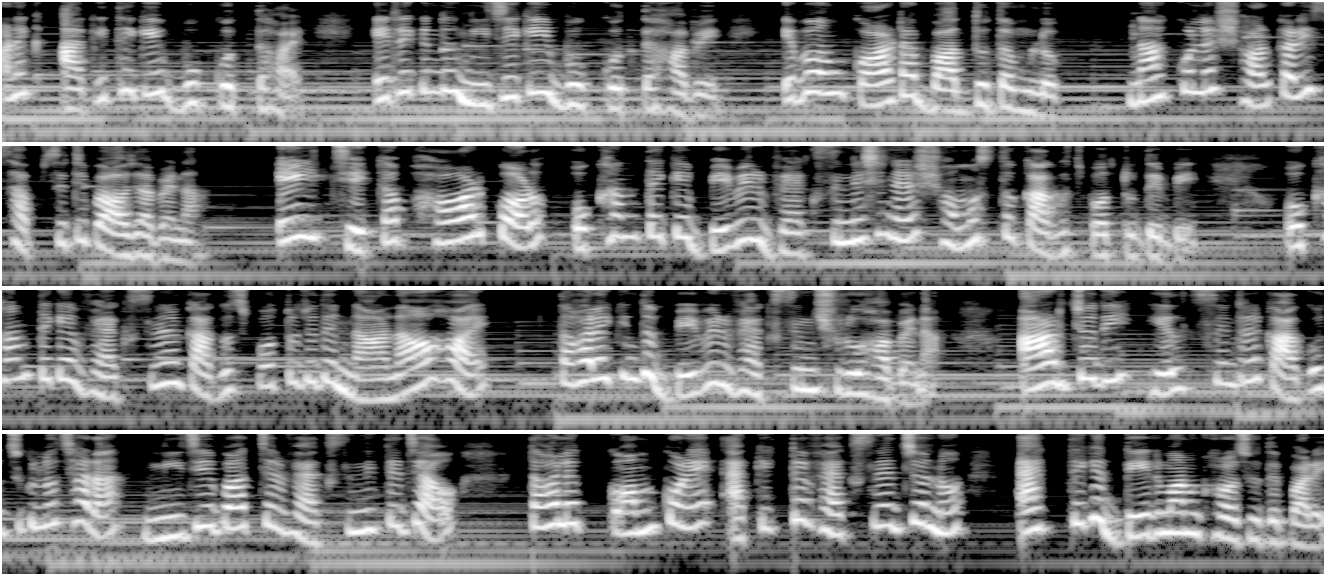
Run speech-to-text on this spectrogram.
অনেক আগে থেকে বুক করতে হয়। এটা কিন্তু নিজেকেই বুক করতে হবে এবং করাটা বাধ্যতামূলক। না করলে সরকারি সাবসিডি পাওয়া যাবে না। এই চেক আপ হওয়ার পর ওখান থেকে বেবির ভ্যাকসিনেশনের সমস্ত কাগজপত্র দেবে। ওখান থেকে ভ্যাকসিনের কাগজপত্র যদি না নেওয়া হয় তাহলে কিন্তু বেবির ভ্যাকসিন শুরু হবে না। আর যদি হেলথ সেন্টারের কাগজগুলো ছাড়া নিজে বাচ্চার ভ্যাকসিন নিতে যাও, তাহলে কম করে এক একটা ভ্যাকসিনের জন্য এক থেকে দেড় মান খরচ হতে পারে।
